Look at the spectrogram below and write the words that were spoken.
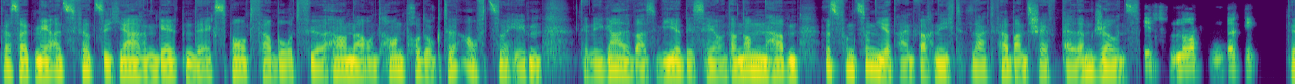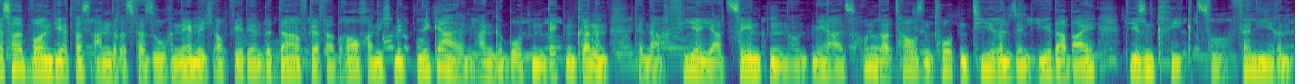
das seit mehr als 40 Jahren geltende Exportverbot für Hörner und Hornprodukte aufzuheben. Denn egal, was wir bisher unternommen haben, es funktioniert einfach nicht, sagt Verbandschef Pelham Jones. It's not working. Deshalb wollen wir etwas anderes versuchen, nämlich ob wir den Bedarf der Verbraucher nicht mit legalen Angeboten decken können. Denn nach vier Jahrzehnten und mehr als 100.000 toten Tieren sind wir dabei, diesen Krieg zu verlieren.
